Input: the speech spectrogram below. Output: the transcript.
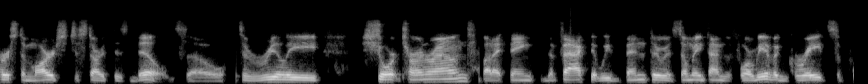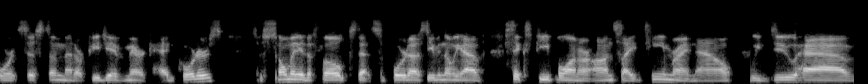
1st of March to start this build. So it's a really short turnaround. But I think the fact that we've been through it so many times before, we have a great support system at our PGA of America headquarters. So, so many of the folks that support us, even though we have six people on our on site team right now, we do have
